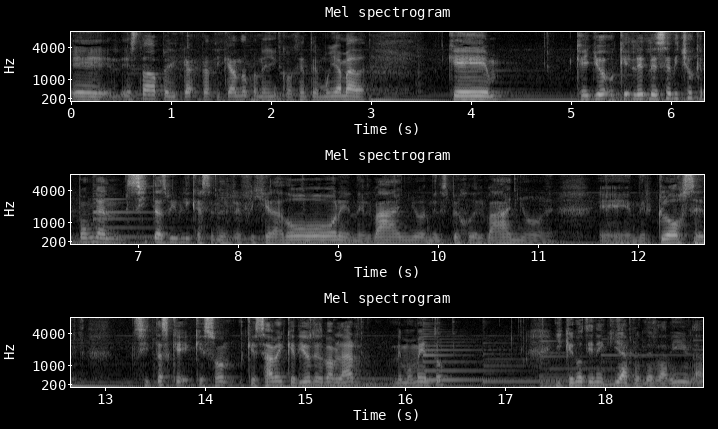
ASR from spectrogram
eh, he estado platicando con, con gente muy amada, que, que yo les he dicho que pongan citas bíblicas en el refrigerador, en el baño, en el espejo del baño, eh, en el closet, citas que, que, son, que saben que Dios les va a hablar de momento y que no tienen que ir a aprender la Biblia,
